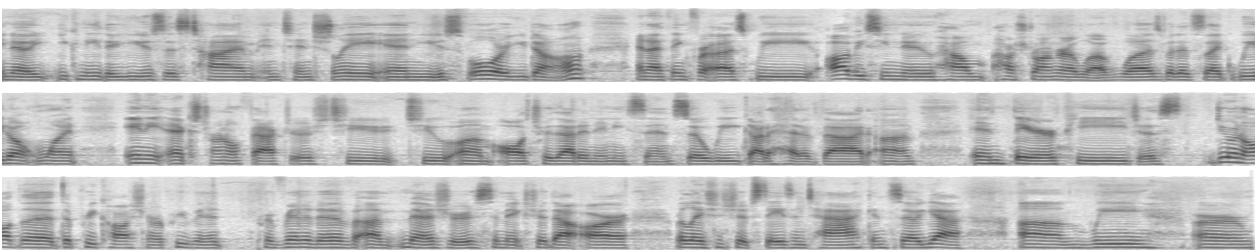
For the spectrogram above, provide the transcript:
you know, you can either use this time intentionally and useful or you don't. And I think for us, we obviously knew how, how strong our love was, but it's like we don't want any external factors to, to um, alter that in any sense. So we got ahead of that um, in therapy, just doing all the, the precaution or prevent, preventative um, measures to make sure that our relationship stays intact. And so, yeah, um, we are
